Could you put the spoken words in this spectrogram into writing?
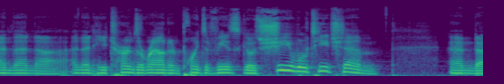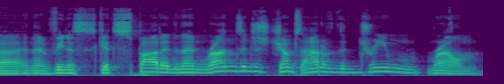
And then uh, and then he turns around and points at Venus and goes, she will teach him and uh, and then Venus gets spotted and then runs and just jumps out of the dream realm.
